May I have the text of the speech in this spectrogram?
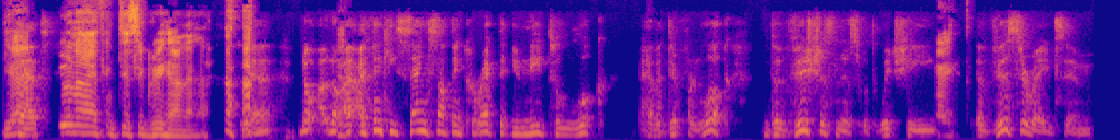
Yeah, That you and I, I think, disagree on that. yeah, no, no, Yeah. I, I think he's saying something correct that you need to look, have a different look. The viciousness with which he Right. eviscerates him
